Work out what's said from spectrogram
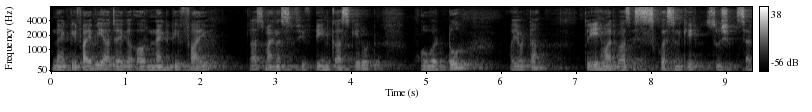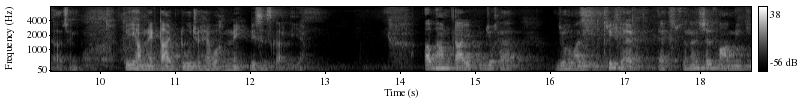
नेगेटिव फाइव भी आ जाएगा और negative five plus minus fifteen का square root over two iota तो ये हमारे पास इस क्वेश्चन के सोल्यूशन सेट आ जाएँगे। तो ये हमने टाइप टू जो है वो हमने डिस्कस कर लिया अब हम टाइप जो है, जो हमारी थ्री है एक्सपोनेंशियल फ़ार्मिंग की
